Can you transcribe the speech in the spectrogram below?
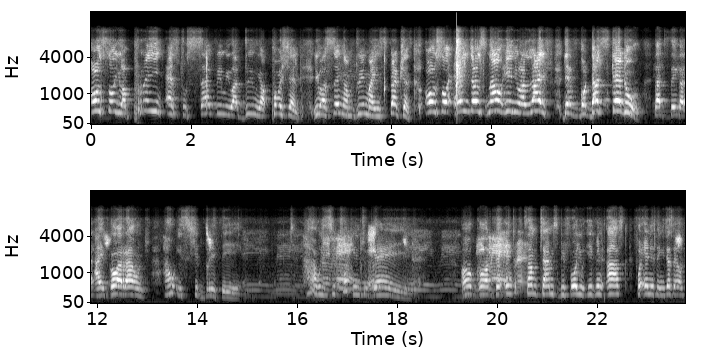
Also, you are praying as to serve Him, you are doing your portion. You are saying, I'm doing my inspections. Also, angels now in your life, they've got that schedule that say that I go around. How is she breathing? Amen. How is she talking today? Amen. Oh God, the angel. Sometimes before you even ask for anything, you just say, "Oh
